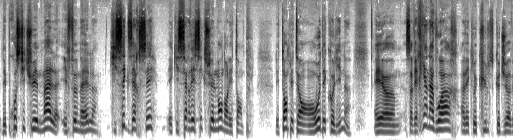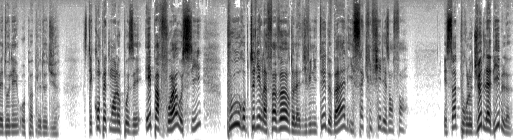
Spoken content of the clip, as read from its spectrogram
des prostituées mâles et femelles qui s'exerçaient et qui servaient sexuellement dans les temples. Les temples étaient en, haut des collines et euh, ça n'avait rien à voir avec le culte que Dieu avait donné au peuple de Dieu. C'était complètement à l'opposé. Et parfois aussi, pour obtenir la faveur de la divinité de Baal, ils sacrifiaient les enfants. Et ça, pour le Dieu de la Bible,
